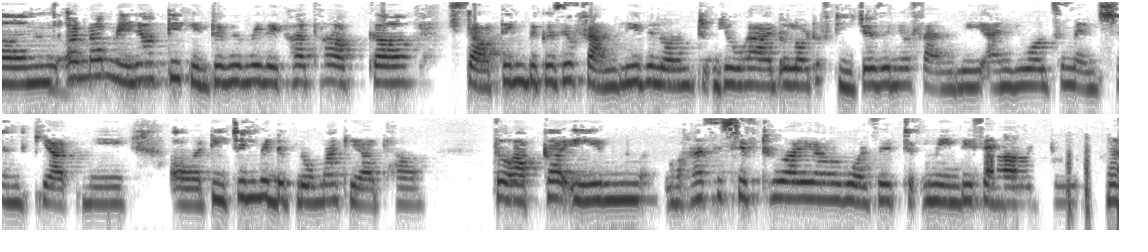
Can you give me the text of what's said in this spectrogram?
Um, और मैम मैंने आपके एक इंटरव्यू में देखा था आपका starting because your family belonged, you had a lot of teachers in your family, and you also mentioned कि आपने uh, teaching में diploma किया था. तो आपका एम वहाँ से शिफ्ट हुआ या was it mainly centred to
